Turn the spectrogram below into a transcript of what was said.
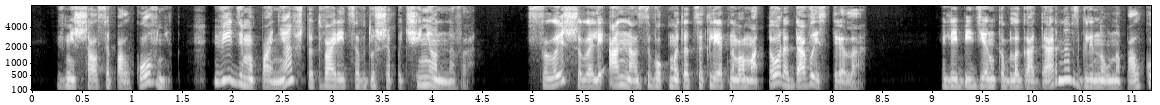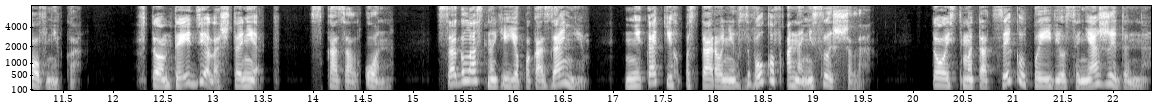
— вмешался полковник, видимо, поняв, что творится в душе подчиненного. Слышала ли она звук мотоциклетного мотора до выстрела? Лебеденко благодарно взглянул на полковника. «В том-то и дело, что нет», — сказал он. Согласно ее показаниям, никаких посторонних звуков она не слышала. То есть мотоцикл появился неожиданно.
